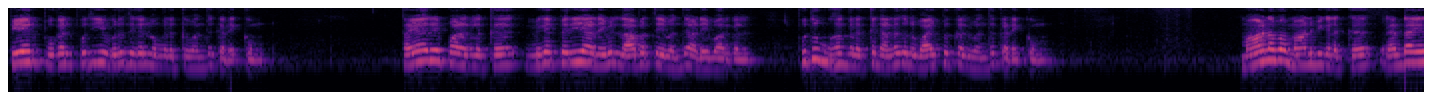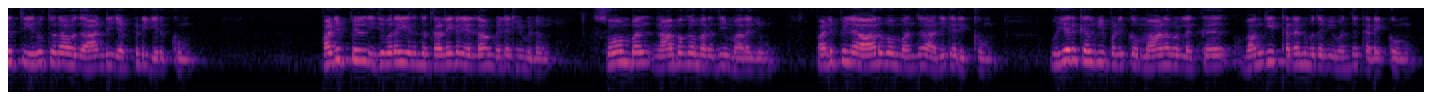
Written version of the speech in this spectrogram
பேர் புகழ் புதிய விருதுகள் உங்களுக்கு வந்து கிடைக்கும். தயாரிப்பாளர்களுக்கு மிகப்பெரிய அளவில் லாபத்தை வந்து அடைவார்கள். புது முகங்களுக்கு நல்லதொரு வாய்ப்புகள் வந்து கிடைக்கும். மாணவ மாணவிகளுக்கு ரெண்டாயிரத்தி இருபத்தொராவது ஆண்டு எப்படி இருக்கும்? படிப்பில் இதுவரை இருந்த தடைகள் எல்லாம் விலகிவிடும். சோம்பல் ஞாபக மறதி மறையும். படிப்பில் ஆர்வம் வந்து அதிகரிக்கும். உயர்கல்வி படிக்கும் மாணவர்களுக்கு வங்கி கடன் உதவி வந்து கிடைக்கும்.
